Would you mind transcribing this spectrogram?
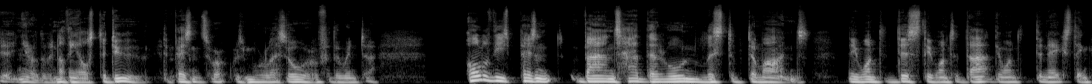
uh, you know there was nothing else to do. The peasants' work was more or less over for the winter. All of these peasant bands had their own list of demands. They wanted this, they wanted that, they wanted the next thing,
